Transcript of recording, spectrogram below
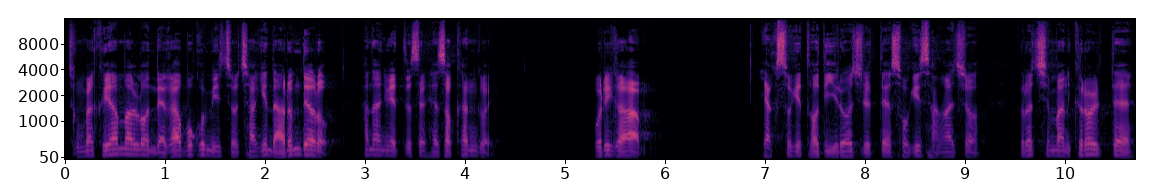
정말 그야말로 내가 복음이죠. 자기 나름대로 하나님의 뜻을 해석한 거예요. 우리가 약속이 더디 이루어질 때 속이 상하죠. 그렇지만 그럴 때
